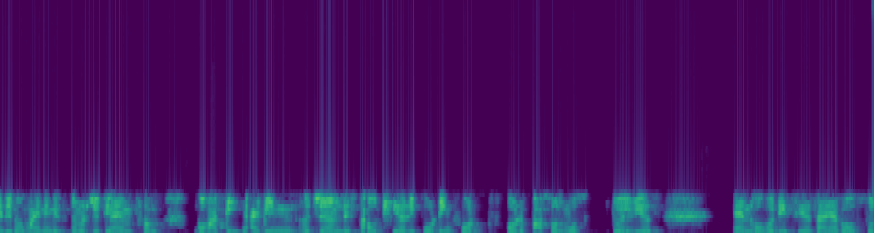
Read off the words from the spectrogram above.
As you know, my name is Amarjyoti. I am from Guwahati. I've been a journalist out here reporting for, for the past almost 12 years. And over these years, I have also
